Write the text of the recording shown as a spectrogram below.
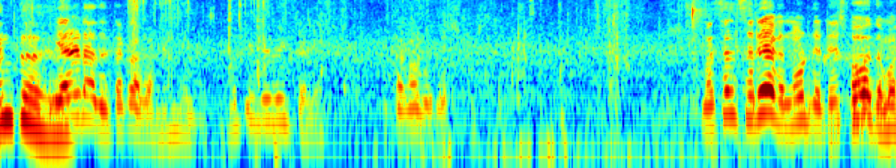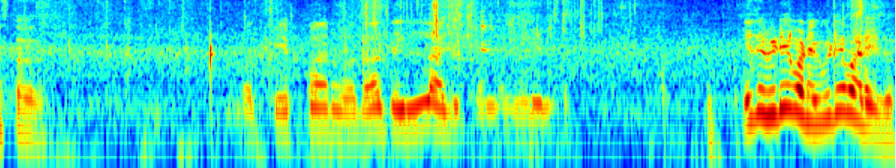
ಎಂತ? ಎರಡಾದೆ ತಗೋಬ ತಗೋಬೋದು ಅಷ್ಟು. ಮಸಾಲೆ ಸರಿಯಾಗ ನೋಡಿದೆ ಟೇಸ್ಟ್ ಹೌದಾ ಮಸ್ತ್ ಆಗಿದೆ. ಅದು ಪೇಪರ್ ಅದಾದ ಇಲ್ಲ ಆಗಿತ್ತಲ್ಲ ನೋಡಿ ಇದು ವಿಡಿಯೋ ಮಾಡಿ ವಿಡಿಯೋ ಮಾಡಿ ಇದು.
